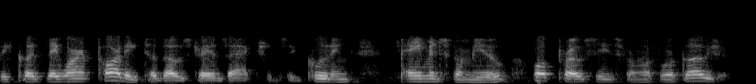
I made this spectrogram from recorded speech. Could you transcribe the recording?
because they weren't party to those transactions, including payments from you proceeds from a foreclosure.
